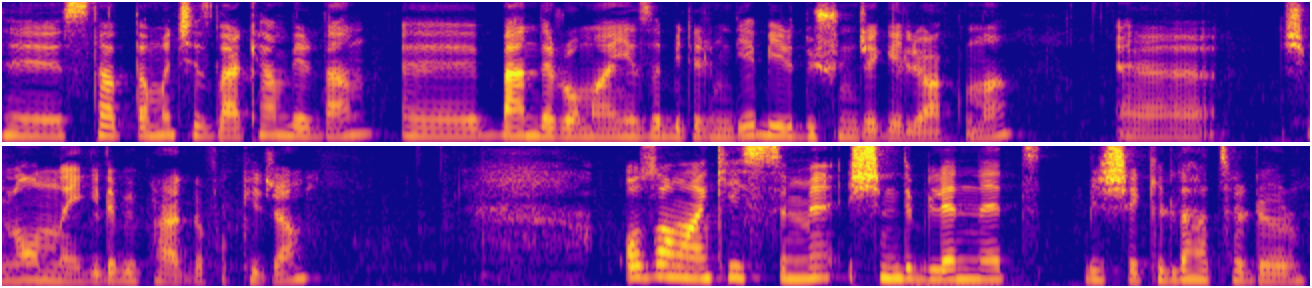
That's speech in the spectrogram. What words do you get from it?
e, statta maç izlerken birden e, ben de roman yazabilirim diye bir düşünce geliyor aklına. E, şimdi onunla ilgili bir paragraf okuyacağım. O zamanki hissimi şimdi bile net bir şekilde hatırlıyorum.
